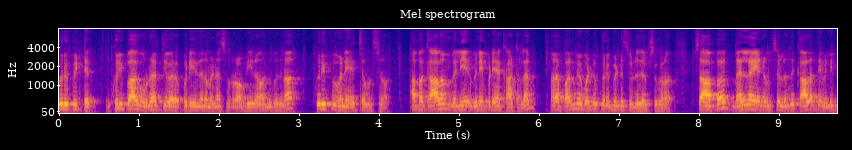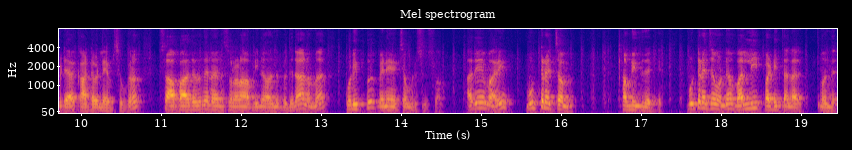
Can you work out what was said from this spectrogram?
குறிப்பிட்டு குறிப்பாக உணர்த்தி வரக்கூடியதை நம்ம என்ன சொல்றோம் அப்படின்னா வந்து பாத்தீங்கன்னா குறிப்பு வினையச்சம் முடிச்சிடும் அப்ப காலம் வெளியே வெளிப்படையாக காட்டல. ஆனா பண்பை மட்டும் குறிப்பிட்டு சொல்லுது அப்படி ஸோ சோ அப்ப மெல்ல என்னும் சொல் வந்து காலத்தை வெளிப்படையாக காட்டவில்லை அப்படி சொல்றோம். சோ அப்ப அதை வந்து என்ன சொல்லலாம் அப்படின்னா வந்து பாத்தீங்கன்னா நம்ம குறிப்பு வினையச்சம் முடிச்சு சொல்லலாம் அதே மாதிரி முற்றச்சம் அப்படின்றது இருக்கு. புற்றச்சம் அப்படின்னா வள்ளி படித்தனல் வந்து.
